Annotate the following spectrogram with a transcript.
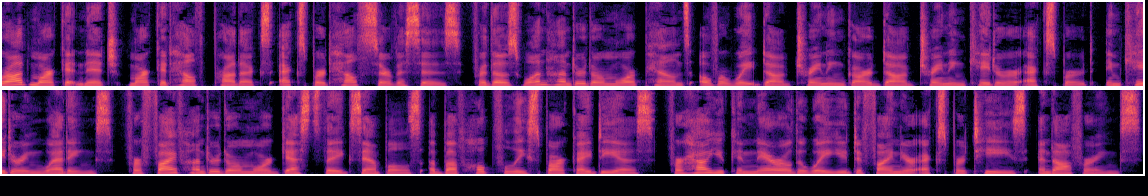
Broad market niche market health products expert health services for those 100 or more pounds overweight dog training guard dog training caterer expert in catering weddings for 500 or more guests the examples above hopefully spark ideas for how you can narrow the way you define your expertise and offerings.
